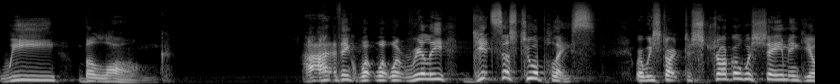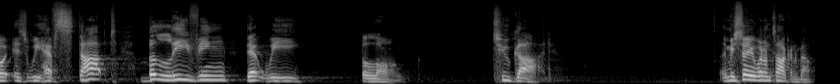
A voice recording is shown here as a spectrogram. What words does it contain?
we belong. I think what, what, what really gets us to a place where we start to struggle with shame and guilt is we have stopped believing that we belong to God. Let me show you what I'm talking about.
